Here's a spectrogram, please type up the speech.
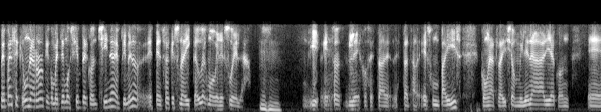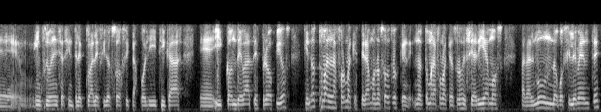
Me parece que un error que cometemos siempre con China, en primero, es pensar que es una dictadura como Venezuela. Y eso lejos está, está, es un país con una tradición milenaria, con eh, influencias intelectuales, filosóficas, políticas eh, y con debates propios que no toman la forma que esperamos nosotros, que no toman la forma que nosotros desearíamos para el mundo posiblemente,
